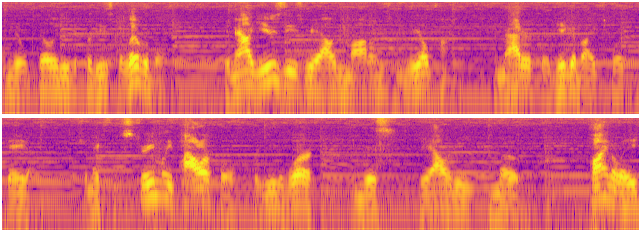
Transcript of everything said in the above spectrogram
in the ability to produce deliverables, you now use these reality modelings in real time, no matter if they're gigabytes worth of data. So it makes it extremely powerful for you to work in this reality mode. Finally,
